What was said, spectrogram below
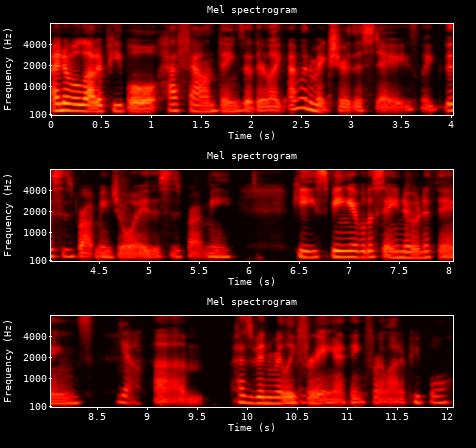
I know a lot of people have found things that they're like, I'm going to make sure this stays. Like, this has brought me joy. This has brought me peace. Being able to say no to things Yeah. um, has been really Mm. freeing, I think, for a lot of people.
